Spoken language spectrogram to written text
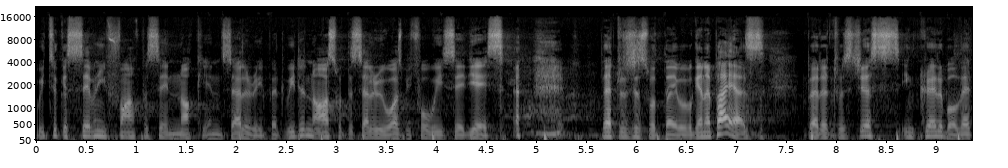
we took a 75% knock in salary, but we didn't ask what the salary was before we said yes. that was just what they were going to pay us. But it was just incredible that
